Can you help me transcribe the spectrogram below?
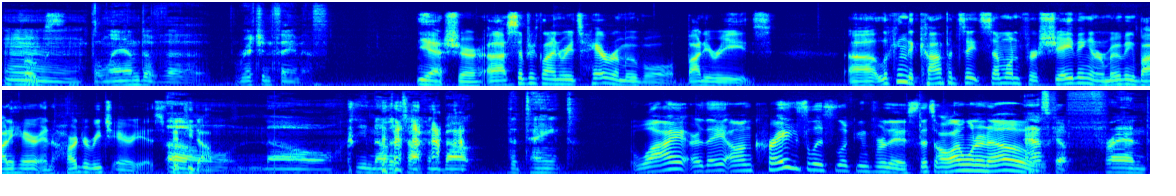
Folks. Mm, the land of the rich and famous. Yeah, sure. Uh, subject line reads hair removal. Body reads Uh, looking to compensate someone for shaving and removing body hair in hard to reach areas. Fifty dollars. Oh no! You know they're talking about the taint. Why are they on Craigslist looking for this? That's all I want to know. Ask a friend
